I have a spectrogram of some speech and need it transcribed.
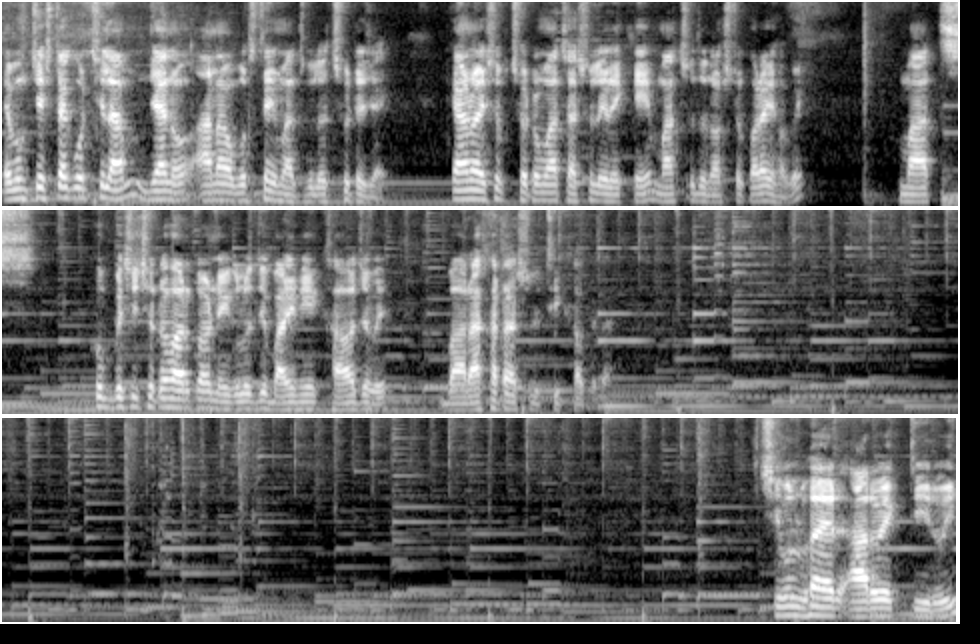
এবং চেষ্টা করছিলাম যেন আনা অবস্থায় মাছগুলো ছুটে যায়। কেননা এসব ছোট মাছ আসলে রেখে মাছ শুধু নষ্ট করাই হবে। মাছ খুব বেশি ছোট হওয়ার কারণে এগুলো যে বাড়ি নিয়ে খাওয়া যাবে বা রাখাটা আসলে ঠিক হবে না। শিমুল ভাইয়ের আরও একটি রুই।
